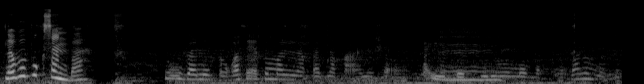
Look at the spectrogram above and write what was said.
Nabubuksan ba? Yung ganito, kasi ito malalapad na kaano siya, eh, kaibig, hindi mo mabuksan. Paano mo siya?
